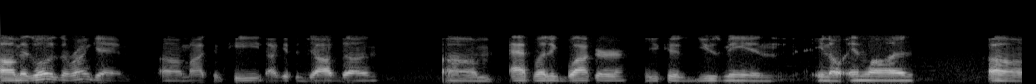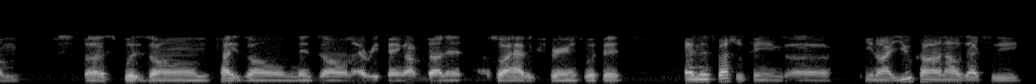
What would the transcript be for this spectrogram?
Um, as well as the run game. Um, I compete. I get the job done. Um, athletic blocker. You could use me in, you know, inline, um, uh, split zone, tight zone, mid zone, everything. I've done it, so I have experience with it. And then special teams. Uh, you know, at UConn, I was actually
